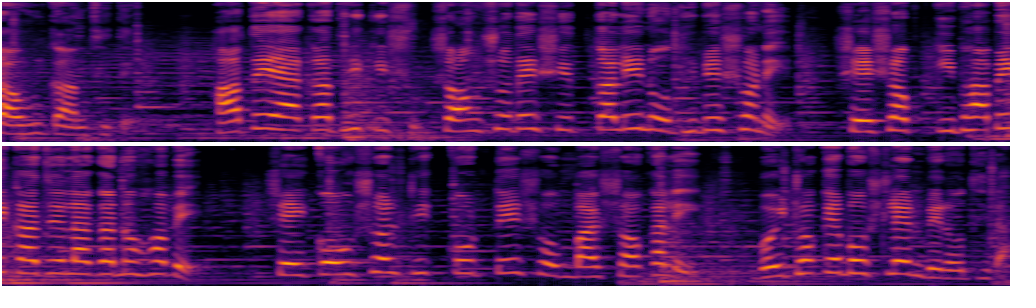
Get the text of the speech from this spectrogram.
রাহুল গান্ধীতে হাতে একাধিক ইস্যু সংসদের শীতকালীন অধিবেশনে সেসব কীভাবে কাজে লাগানো হবে সেই কৌশল ঠিক করতে সোমবার সকালে বৈঠকে বসলেন বিরোধীরা।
